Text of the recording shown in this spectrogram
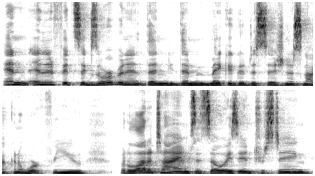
And and if it's exorbitant, then then make a good decision. It's not going to work for you. But a lot of times, it's always interesting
